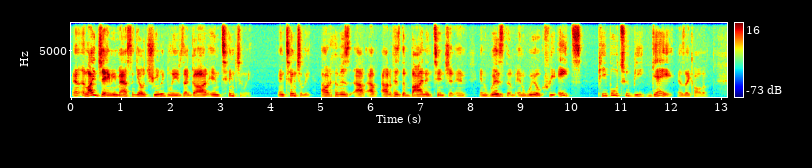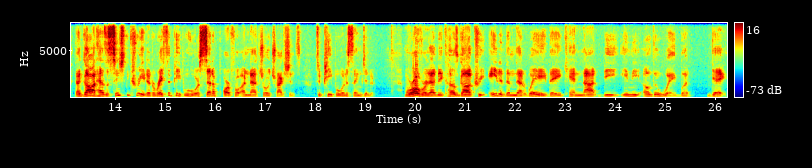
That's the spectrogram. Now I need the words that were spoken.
And like Jamie, Massingale truly believes that God intentionally, intentionally, out of his out, out, out of his divine intention and, and wisdom and will, creates people to be gay, as they call them. That God has essentially created a race of people who are set apart for unnatural attractions to people of the same gender. Moreover, that because God created them that way, they cannot be any other way but gay.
